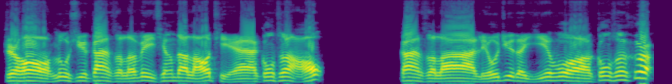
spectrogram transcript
之后陆续干死了卫青的老铁公孙敖，干死了刘据的姨父公孙贺，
